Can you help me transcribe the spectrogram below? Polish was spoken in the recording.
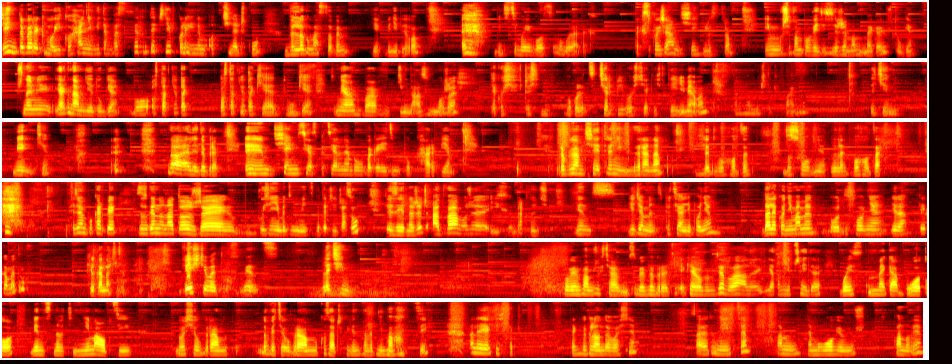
Dzień dobry, moi kochani, witam Was serdecznie w kolejnym odcineczku vlogmasowym, jakby nie było. Ech, widzicie moje włosy, w ogóle tak, tak spojrzałam dzisiaj w lustro i muszę Wam powiedzieć, że mam mega już długie. Przynajmniej jak na mnie długie, bo ostatnio, tak, ostatnio takie długie to miałam chyba w gimnazjum może. Jakoś wcześniej w ogóle cierpliwości jakiejś takiej nie miałam, ale mam już takie fajne, takie miękkie. No ale dobra. Ym, dzisiaj misja specjalna, bo uwaga, jedziemy po karpie. Robiłam dzisiaj trening z rana ledwo chodzę. Dosłownie ledwo chodzę. Jedziemy po karpie ze względu na to, że później nie będziemy mieć zbytecznie czasu. To jest jedna rzecz, a dwa może ich braknąć. Więc jedziemy specjalnie po nie. Daleko nie mamy, bo dosłownie ile? Kilka metrów? Kilkanaście. 200 metrów, więc lecimy. Powiem Wam, że chciałabym sobie wybrać, jakiego bym zjadła, ale ja tam nie przejdę, bo jest mega błoto, więc nawet nie ma opcji, bo się ubrałam, no wiecie, ubrałam kozaczki, więc nawet nie ma opcji, ale jakieś tak, tak wygląda właśnie. Całe to miejsce, tam, tam łowią już panowie.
